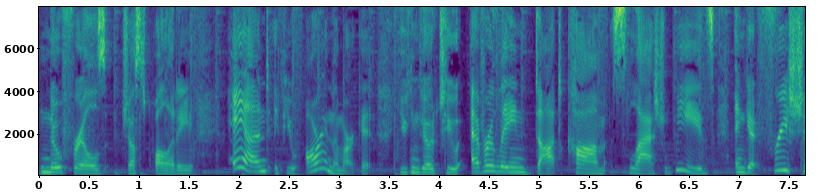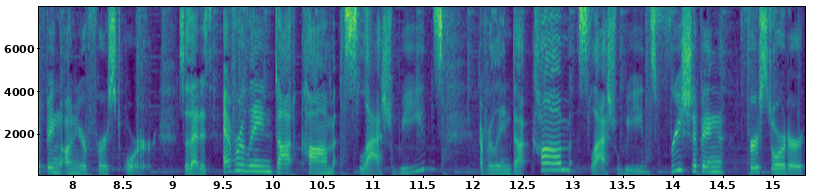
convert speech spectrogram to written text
no frills, just quality. And if you are in the market, you can go to everlane.com slash weeds and get free shipping on your first order. So that is everlane.com slash weeds, everlane.com slash weeds, free shipping, first order,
